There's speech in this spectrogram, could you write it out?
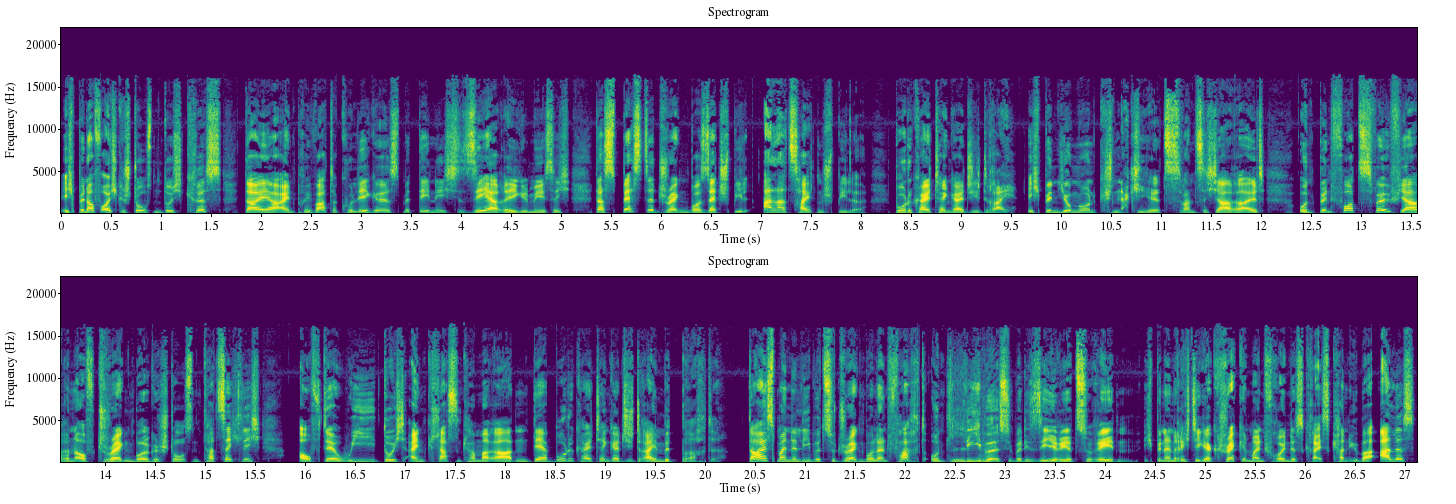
Ich bin auf euch gestoßen durch Chris, da er ein privater Kollege ist, mit dem ich sehr regelmäßig das beste Dragon Ball Z-Spiel aller Zeiten spiele. Budokai Tenkaichi 3. Ich bin junge und knackige, 20 Jahre alt und bin vor 12 Jahren auf Dragon Ball gestoßen. Tatsächlich auf der Wii durch einen Klassenkameraden, der Budokai Tenkaichi 3 mitbrachte. Da ist meine Liebe zu Dragon Ball entfacht und liebe es, über die Serie zu reden. Ich bin ein richtiger Crack in meinem Freundeskreis, kann über alles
